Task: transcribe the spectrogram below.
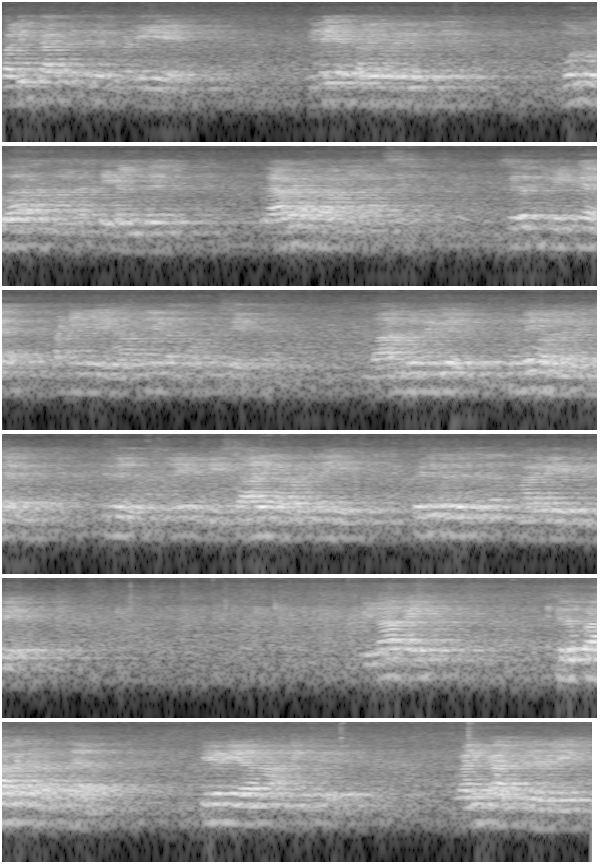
வழிகாட்டுதலின்படியே இளைய தலைவர்களுக்கு முன் உதாரணமாக திகழ்ந்து திராவிட மாநில அரசு சிறப்புமிக்க பணிகளை நம்மிடம் மாண்புமிகு துணை முதலமைச்சர் திரு உதயநிதி ஸ்டாலின் அவர்களை பெருமிதத்தில் வரவேற்கின்றேன். விழாவை சிறப்பாக நடத்த தேவையான அனைத்து வழிகாட்டுதல்களையும்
